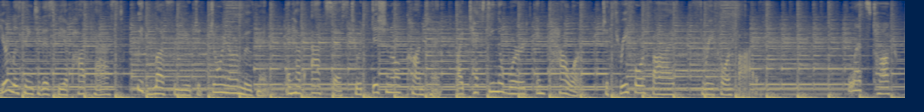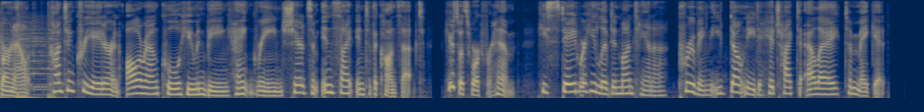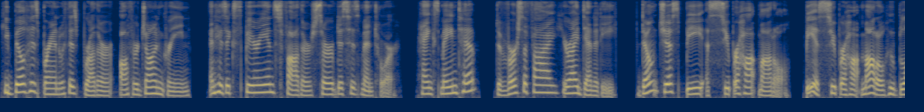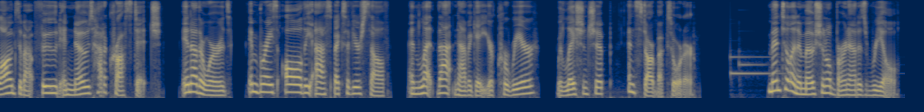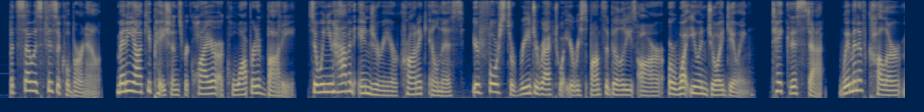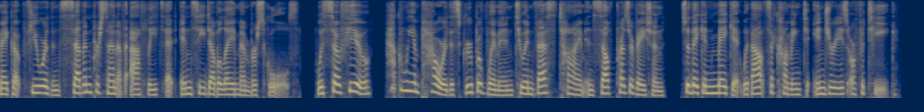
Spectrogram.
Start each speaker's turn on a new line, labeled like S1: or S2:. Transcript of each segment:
S1: If you're listening to this via podcast, we'd love for you to join our movement and have access to additional content by texting the word empower to 345 345. Let's talk burnout. Content creator and all around cool human being Hank Green shared some insight into the concept. Here's what's worked for him he stayed where he lived in Montana, proving that you don't need to hitchhike to LA to make it. He built his brand with his brother, author John Green, and his experienced father served as his mentor. Hank's main tip diversify your identity. Don't just be a super hot model. Be a super hot model who blogs about food and knows how to cross stitch. In other words, embrace all the aspects of yourself and let that navigate your career, relationship, and Starbucks order. Mental and emotional burnout is real, but so is physical burnout. Many occupations require a cooperative body, so when you have an injury or chronic illness, you're forced to redirect what your responsibilities are or what you enjoy doing. Take this stat women of color make up fewer than 7% of athletes at NCAA member schools. With so few, how can we empower this group of women to invest time in self preservation so they can make it without succumbing to injuries or fatigue?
